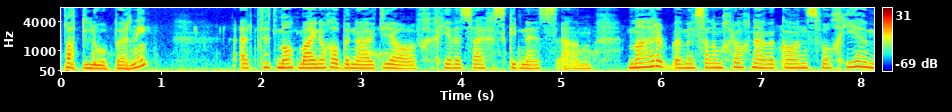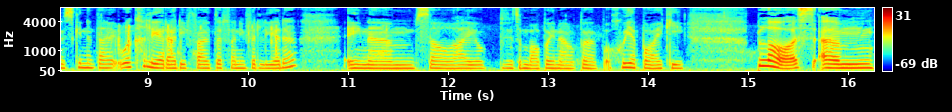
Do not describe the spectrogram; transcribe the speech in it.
padloper nie. Uh, dit maak my nogal benoud ja, gegee sy geskiedenis. Um maar uh, mens sal hom graag nou 'n kans wil gee. Miskien het hy ook geleer uit die foute van die verlede en um sal hy op Zimbabwe nou op 'n goeie paadjie plaas. Um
